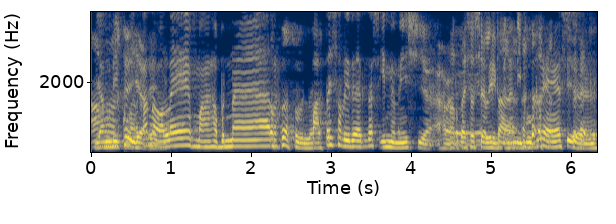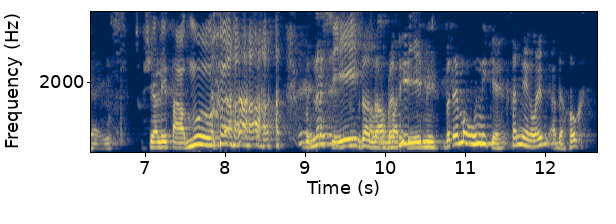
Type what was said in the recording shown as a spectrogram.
yang Ah, dikeluarkan iya, iya. oleh Maha Benar Benar. Partai Solidaritas Indonesia Partai Sosialita. Pimpinan Ibu Grace Iya, iya, iya. Sosialitamu bener sih Bentar, bentar. kalau buat berarti, ini berarti emang unik ya. Kan yang lain ada hoax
